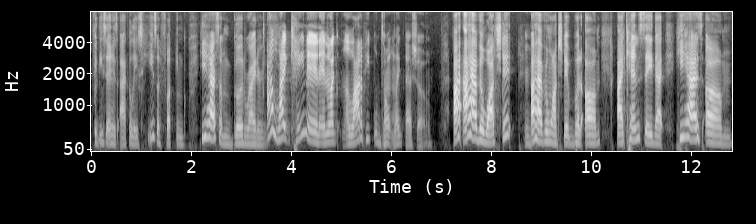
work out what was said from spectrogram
Fifty Cent his accolades. He's a fucking he has some good writers. I like Kanan, and like a lot of people don't like that show. I, I haven't watched it. Mm-hmm. I haven't watched it, but um, I can say that he has um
